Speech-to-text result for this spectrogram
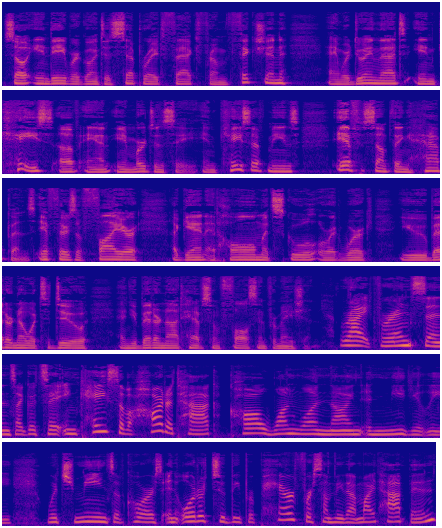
So, indeed, we're going to separate fact from fiction, and we're doing that in case of an emergency. In case of means if something happens, if there's a fire again, at home, at school, or at work, you better know what to do and you better not have some false information. Right. For instance, I could say, in case of a heart attack, call 119 immediately, which means, of course, in order to be prepared for something that might happen,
